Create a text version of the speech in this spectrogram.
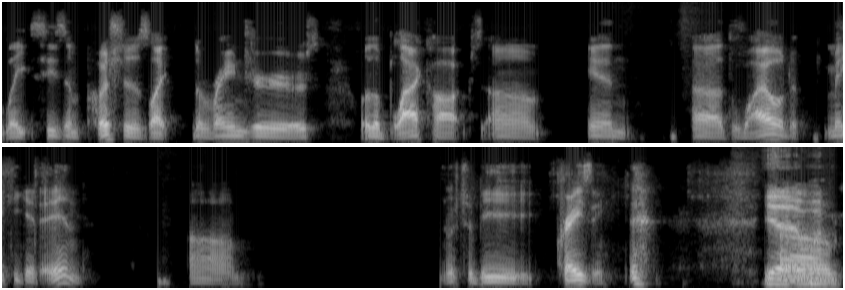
late season pushes like the Rangers or the Blackhawks um, and uh, the Wild making it in? Um, which would be crazy. Yeah, it would Um,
